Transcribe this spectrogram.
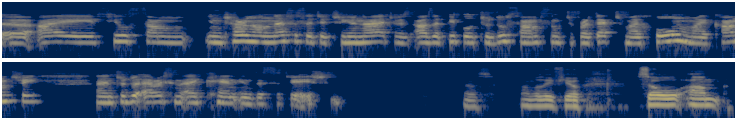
uh, I feel some internal necessity to unite with other people to do something to protect my home, my country, and to do everything I can in this situation. Yes. I believe you. So, um,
